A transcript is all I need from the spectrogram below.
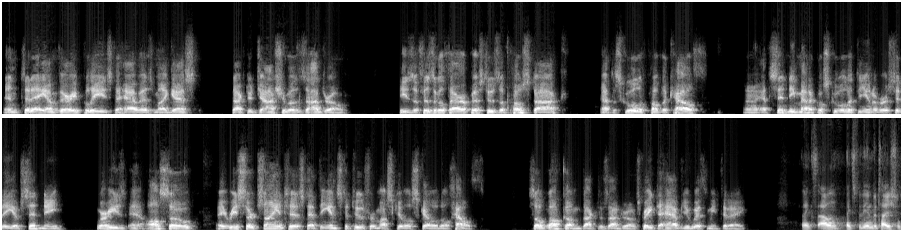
And today I'm very pleased to have as my guest Dr. Joshua Zadro. He's a physical therapist who's a postdoc at the School of Public Health uh, at Sydney Medical School at the University of Sydney, where he's uh, also a research scientist at the Institute for Musculoskeletal Health. So, welcome, Dr. Zadro. It's great to have you with me today. Thanks, Alan. Thanks for the invitation.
